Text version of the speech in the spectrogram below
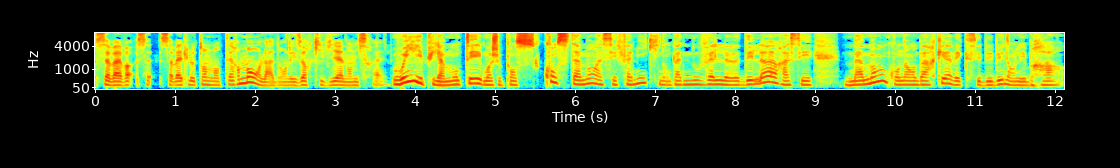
ça, va, ça, va être le temps de l'enterrement, là, dans les heures qui viennent en Israël. Oui, et puis la montée. Moi, je pense constamment à ces familles qui n'ont pas de nouvelles euh, des leurs, à ces mamans qu'on a embarquées avec ces bébés dans les bras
